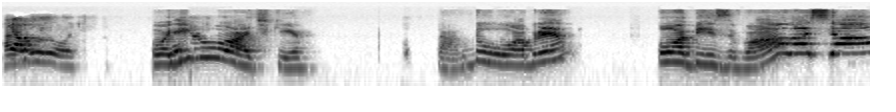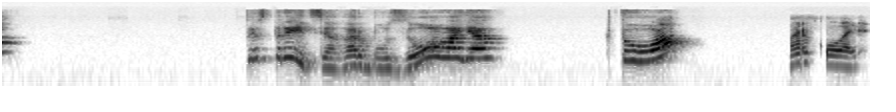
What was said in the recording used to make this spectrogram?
Огурец. Огірочки. Так, добре. Обізвалася. Сестриця гарбузовая. Хто? Морковь.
